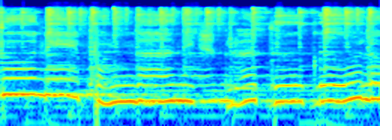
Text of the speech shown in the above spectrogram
యేసుని పొందని బ్రతుకులో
